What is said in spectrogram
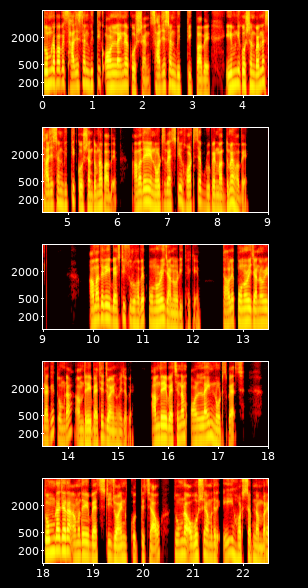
তোমরা পাবে সাজেশন ভিত্তিক অনলাইনের কোশ্চেন সাজেশন ভিত্তিক পাবে। এমনি কোশ্চেন পাবে না সাজেশন ভিত্তিক কোশ্চেন তোমরা পাবে। আমাদের এই নোটস ব্যাচটি হোয়াটসঅ্যাপ গ্রুপের মাধ্যমে হবে। আমাদের এই ব্যাচটি শুরু হবে পনেরোই জানুয়ারি থেকে। তাহলে পনেরোই জানুয়ারির আগে তোমরা আমাদের এই ব্যাচে জয়েন হয়ে যাবে। আমাদের এই ব্যাচের নাম অনলাইন নোটস ব্যাচ তোমরা যারা আমাদের এই ব্যাচটি জয়েন করতে চাও, তোমরা অবশ্যই আমাদের এই হোয়াটসঅ্যাপ নাম্বারে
